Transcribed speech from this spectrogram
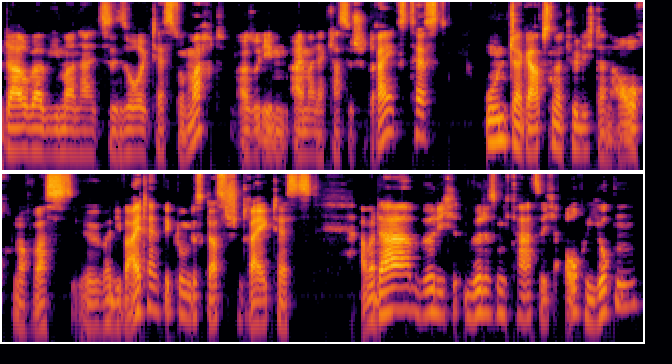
darüber, wie man halt Sensoriktestung macht. Also eben einmal der klassische Dreieckstest. Und da gab es natürlich dann auch noch was über die Weiterentwicklung des klassischen Dreiecktests. Aber da würde ich, würde es mich tatsächlich auch jucken,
